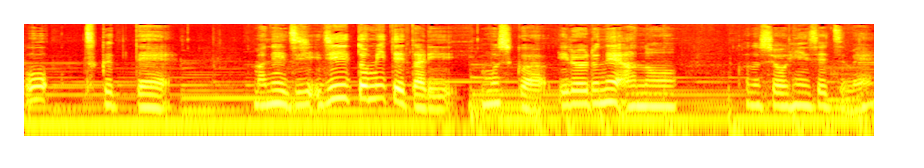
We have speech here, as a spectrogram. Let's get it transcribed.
を作ってまあねじじっと見てたりもしくはいろいろねあのこの商品説明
